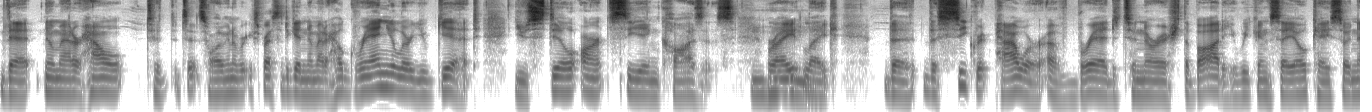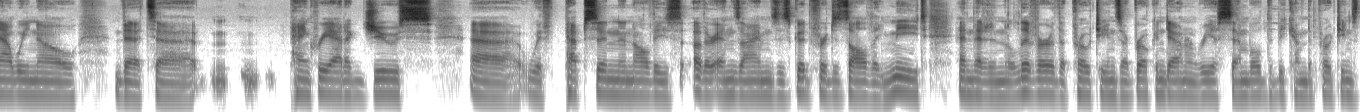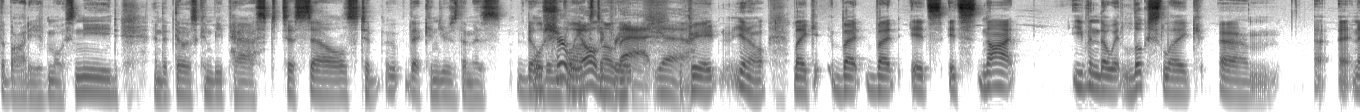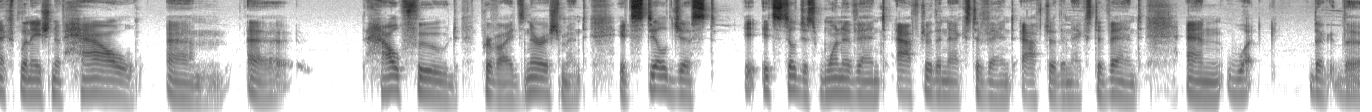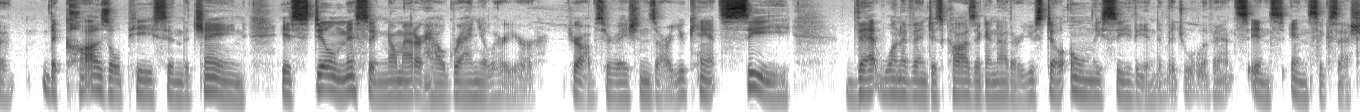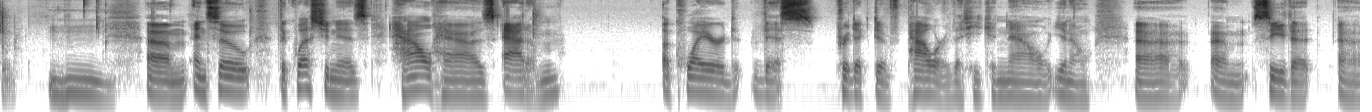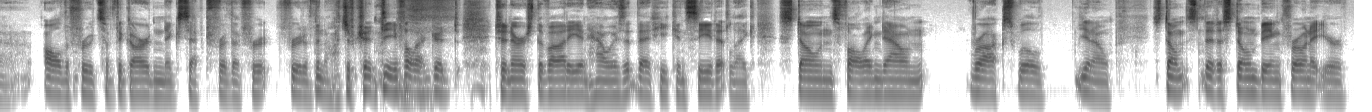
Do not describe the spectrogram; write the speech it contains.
that no matter how to, to, so I'm going to express it again. No matter how granular you get, you still aren't seeing causes, mm-hmm. right? Like the the secret power of bread to nourish the body. We can say, okay, so now we know that uh, pancreatic juice uh, with pepsin and all these other enzymes is good for dissolving meat, and that in the liver the proteins are broken down and reassembled to become the proteins the body most need, and that those can be passed to cells to that can use them as building. Well, sure, we all know create, that, yeah. Create, you know, like, but but it's it's not even though it looks like um, uh, an explanation of how um, uh, how food provides nourishment, it's still just it's still just one event after the next event after the next event, and what the the the causal piece in the chain is still missing, no matter how granular your your observations are. You can't see that one event is causing another. You still only see the individual events in in succession. Mm-hmm. Um, and so the question is, how has Adam acquired this predictive power that he can now, you know, uh, um, see that uh, all the fruits of the garden, except for the fruit fruit of the knowledge of good and evil, are good to nourish the body. And how is it that he can see that like stones falling down rocks will you know, stone that a stone being thrown at your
